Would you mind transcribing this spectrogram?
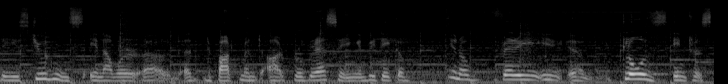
the students in our uh, department are progressing, and we take a, you know, very um, close interest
